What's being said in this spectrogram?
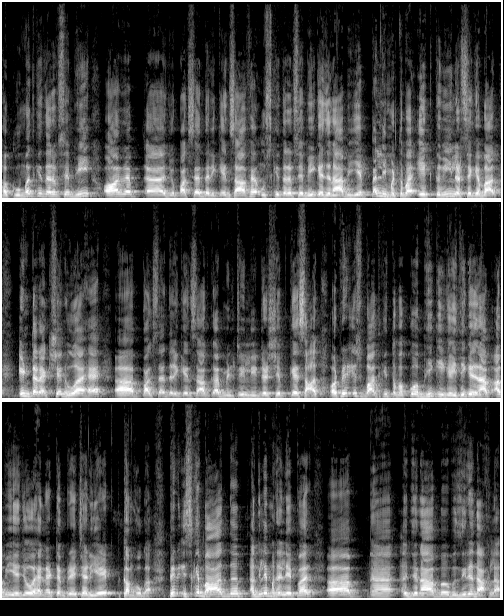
हुकूमत की तरफ़ से भी और जो पाकिस्तान तरीके इंसाफ है उसकी तरफ़ से भी कि जनाब ये पहली मरतबा एक तवील अरसे के बाद इंटरेक्शन हुआ है पाकिस्तान तरीके इंसाफ का मिलिट्री लीडरशिप के साथ। और फिर इस बात की तो भी की गई थी कि जनाब अब ये जो है ना टेम्परेचर ये कम होगा। फिर इसके बाद अगले मरहले पर जनाब वज़ीर दाखिला,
